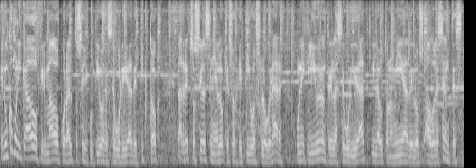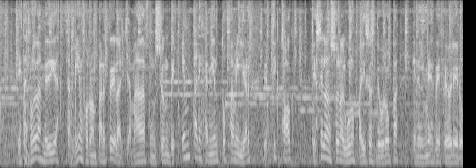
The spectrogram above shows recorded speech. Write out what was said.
En un comunicado firmado por altos ejecutivos de seguridad de TikTok, la red social señaló que su objetivo es lograr un equilibrio entre la seguridad y la autonomía de los adolescentes. Estas nuevas medidas también forman parte de la llamada función de emparejamiento familiar de TikTok que se lanzó en algunos países de Europa en el mes de febrero.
